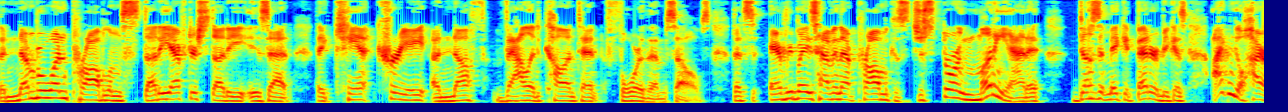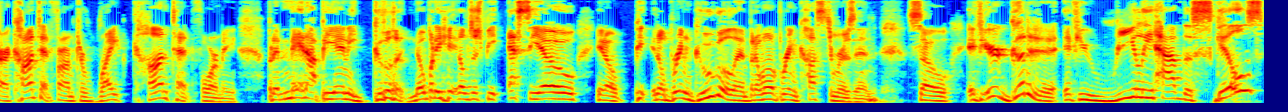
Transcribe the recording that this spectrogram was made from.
the number one problem study after study is that they can't create enough valid content for themselves. That's everybody's having that problem because just throwing money at it doesn't make it better because I can go hire a content firm to write content for me, but it may not be any good. Nobody, it'll just be SEO, you know, it'll bring Google in, but it won't bring customers in. So if you're good at it, if you really have the skills,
